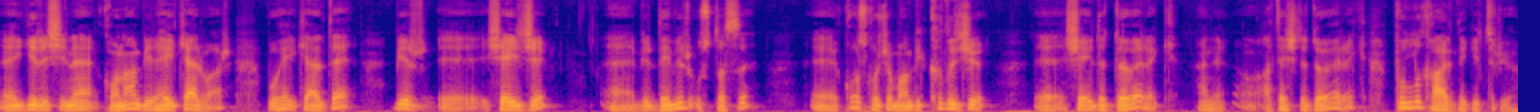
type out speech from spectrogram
e, girişine konan bir heykel var. Bu heykelde bir e, şeyci, e, bir demir ustası e, koskocaman bir kılıcı e, şeyde döverek hani ateşte döverek pulluk haline getiriyor.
